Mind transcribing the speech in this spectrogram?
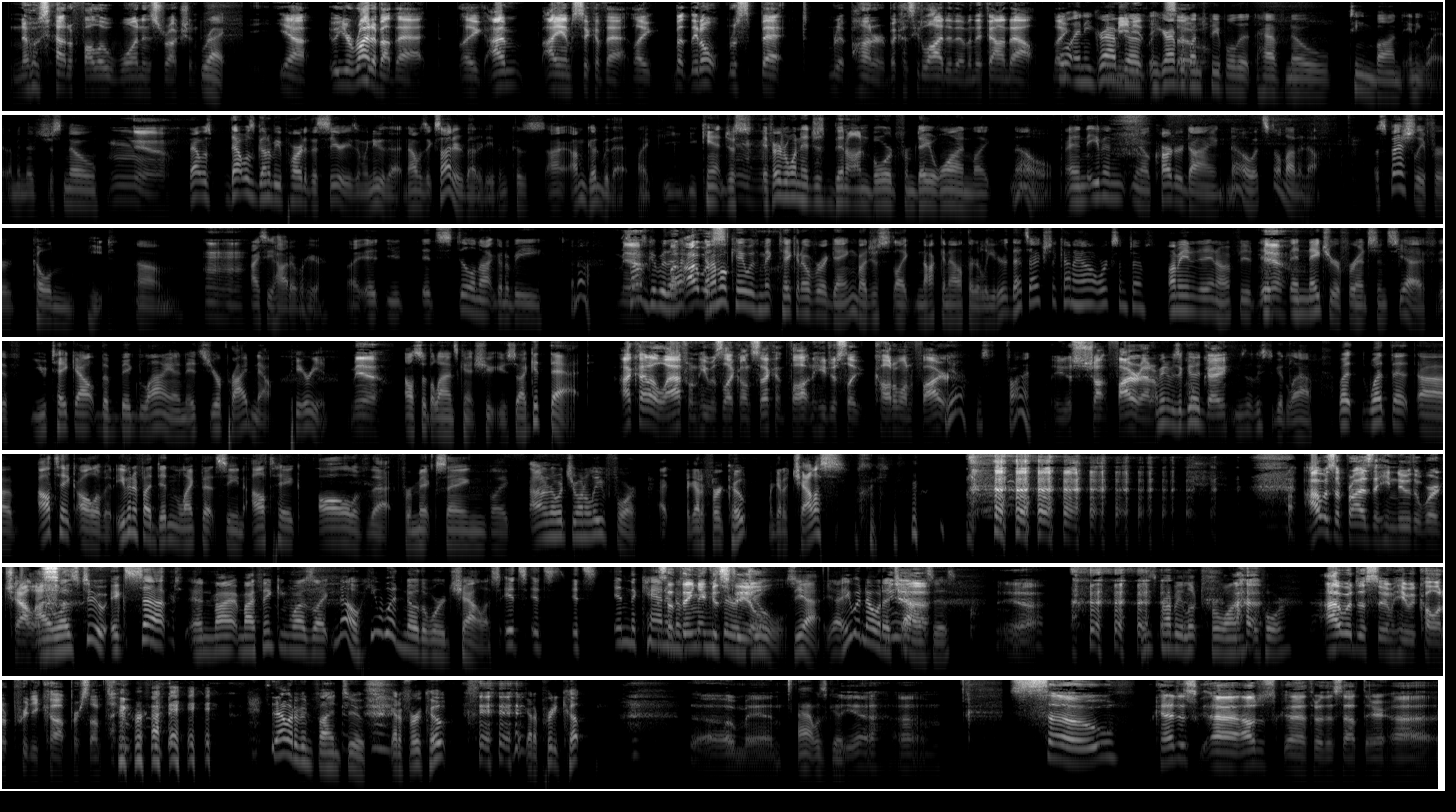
knows how to follow one instruction. Right. Yeah, you're right about that. Like I'm, I am sick of that. Like, but they don't respect Rip Hunter because he lied to them and they found out. Like, well, and he grabbed a, he grabbed a bunch of people that have no team bond anyway. I mean, there's just no Mm, Yeah, that was that was going to be part of the series, and we knew that, and I was excited about it even because I'm good with that. Like, you, you can't just Mm-hmm. if everyone had just been on board from day one, like no, and even you know Carter dying, no, it's still not enough, especially for cold and heat. Um, hmm icy hot over here. Like it, you, it's still not going to be enough. Yeah, Sounds good with that. I was- And I'm okay with Mick taking over a gang by just like knocking out their leader. That's actually kind of how it works sometimes. I mean, you know, if you if, Yeah. in nature, for instance, yeah, if if you take out the big lion, it's your pride now. Period. yeah. Also, the lions can't shoot you, so I get that. I kind of laughed when he was like on second thought and he just like caught him on fire. Yeah, it was fine. He just shot fire at him. I mean, it was a good. Okay. It was at least a good laugh. But what that? Uh, I'll take all of it. Even if I didn't like that scene, I'll take all of that for Mick saying like, "I don't know what you want to leave for. I, I got a fur coat. I got a chalice." I was surprised that he knew the word chalice. I was too. Except, and my my thinking was like, no, he would know the word chalice. It's it's it's in the canon a of thing you things that are steal. jewels. Yeah, yeah, he would know what a Yeah. chalice is. Yeah. He's probably looked for one before. I would assume he would call it a pretty cup or something. right? See, that would have been fine too. Got a fur coat. Got a pretty cup. oh man. That was good. Yeah. Um, so can I just? Uh, I'll just uh, throw this out there. Uh,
